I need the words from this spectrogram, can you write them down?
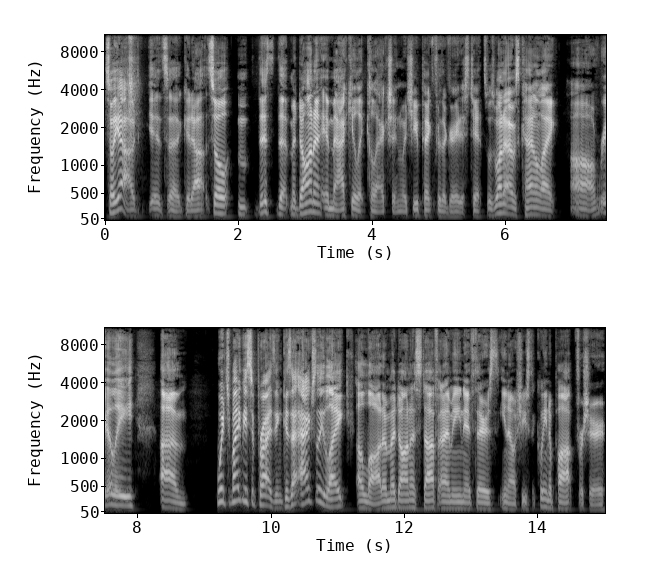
so yeah, it's a good out. So this the Madonna Immaculate Collection, which you picked for the greatest hits, was one I was kind of like, oh, really? Um, which might be surprising because I actually like a lot of Madonna stuff. And I mean, if there's, you know, she's the queen of pop for sure.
